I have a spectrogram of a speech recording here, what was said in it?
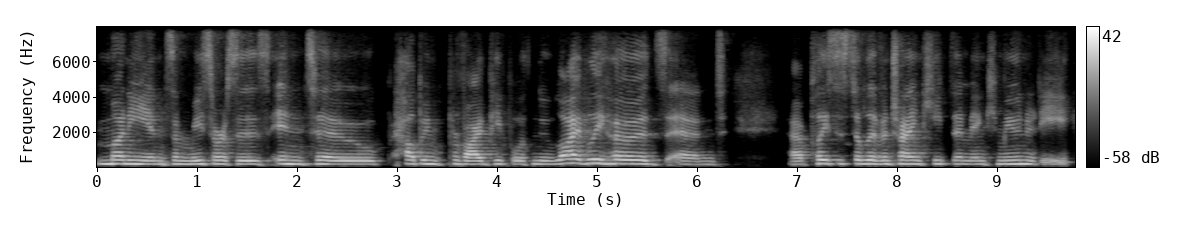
money and some resources into helping provide people with new livelihoods and uh, places to live and try and keep them in community.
